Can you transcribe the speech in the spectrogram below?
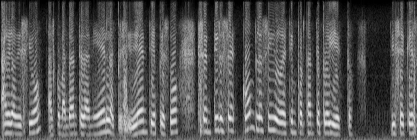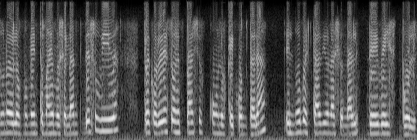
Agradeció al comandante Daniel, al presidente y expresó sentirse complacido de este importante proyecto. Dice que es uno de los momentos más emocionantes de su vida recorrer estos espacios con los que contará el nuevo Estadio Nacional de Béisbol.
